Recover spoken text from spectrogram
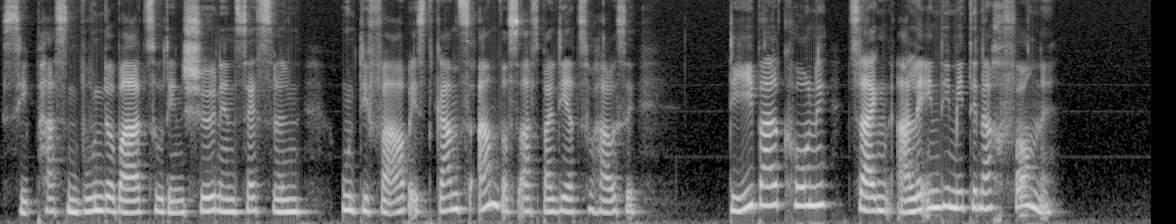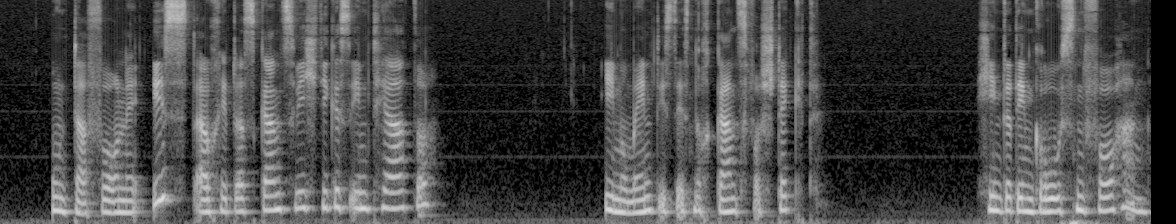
Sie passen wunderbar zu den schönen Sesseln und die Farbe ist ganz anders als bei dir zu Hause. Die Balkone zeigen alle in die Mitte nach vorne. Und da vorne ist auch etwas ganz Wichtiges im Theater. Im Moment ist es noch ganz versteckt. Hinter dem großen Vorhang.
